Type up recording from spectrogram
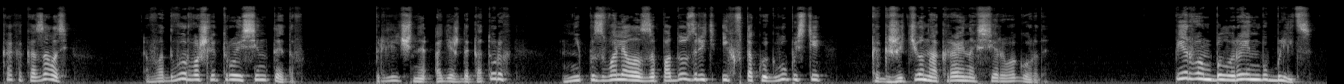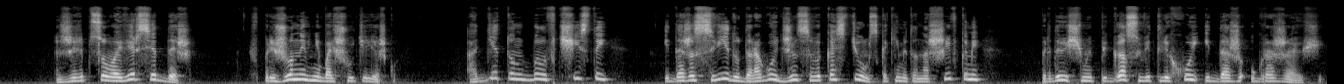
как оказалось, во двор вошли трое синтетов, приличная одежда которых не позволяла заподозрить их в такой глупости, как житье на окраинах серого города. Первым был Рейнбу Блиц, жеребцовая версия Дэш, впряженный в небольшую тележку. Одет он был в чистый и даже с виду дорогой джинсовый костюм с какими-то нашивками, придающими Пегасу вид и даже угрожающий.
